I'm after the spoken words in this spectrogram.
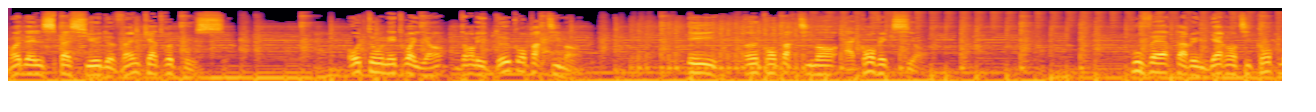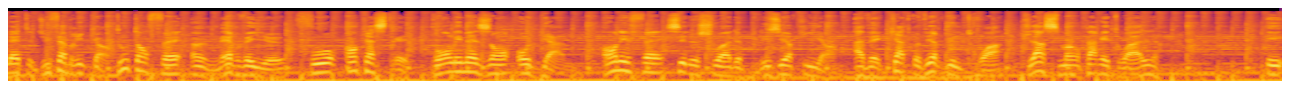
Modèle spacieux de 24 pouces. Auto-nettoyant dans les deux compartiments. Et un compartiment à convection couvert par une garantie complète du fabricant. Tout en fait un merveilleux four encastré pour les maisons haut de gamme. En effet, c'est le choix de plusieurs clients avec 4,3 classements par étoile et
